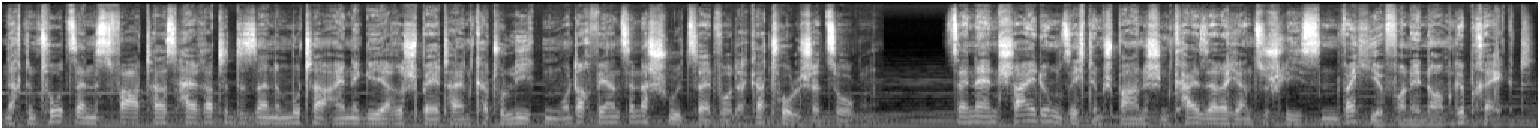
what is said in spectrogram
Nach dem Tod seines Vaters heiratete seine Mutter einige Jahre später einen Katholiken und auch während seiner Schulzeit wurde er katholisch erzogen. Seine Entscheidung, sich dem spanischen Kaiserreich anzuschließen, war hiervon enorm geprägt.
